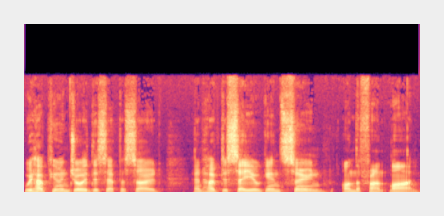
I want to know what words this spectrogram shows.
We hope you enjoyed this episode and hope to see you again soon on the front line.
